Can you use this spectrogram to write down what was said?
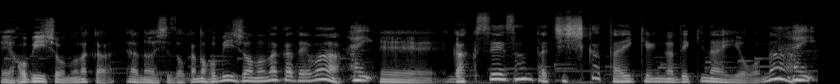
えーホビーショーの中あの静岡のホビーショーの中では、はい。えー学生さんたちしか体験ができないような、はい。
